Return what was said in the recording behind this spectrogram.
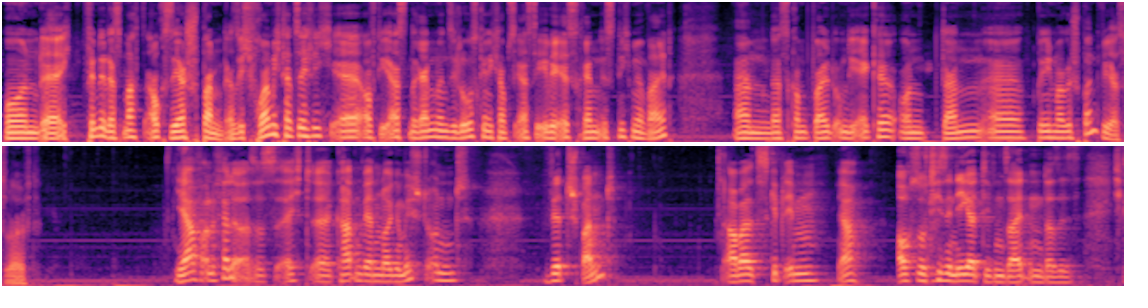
Und äh, ich finde, das macht es auch sehr spannend. Also ich freue mich tatsächlich äh, auf die ersten Rennen, wenn sie losgehen. Ich glaube, das erste EWS-Rennen ist nicht mehr weit. Ähm, das kommt bald um die Ecke und dann äh, bin ich mal gespannt, wie das läuft. Ja, auf alle Fälle. Also es ist echt, äh, Karten werden neu gemischt und wird spannend. Aber es gibt eben, ja, auch so diese negativen Seiten, dass es, ich,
